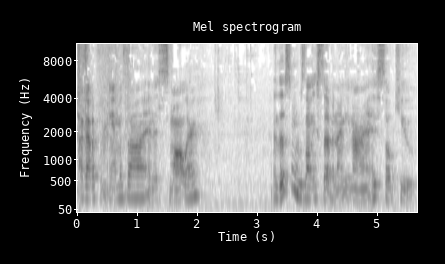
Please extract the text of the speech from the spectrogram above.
I got it from Amazon and it's smaller. And this one was only $7.99. It's so cute.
